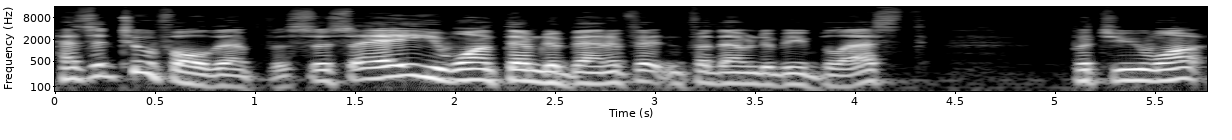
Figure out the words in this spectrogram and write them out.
has a twofold emphasis. A, you want them to benefit and for them to be blessed, but you want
